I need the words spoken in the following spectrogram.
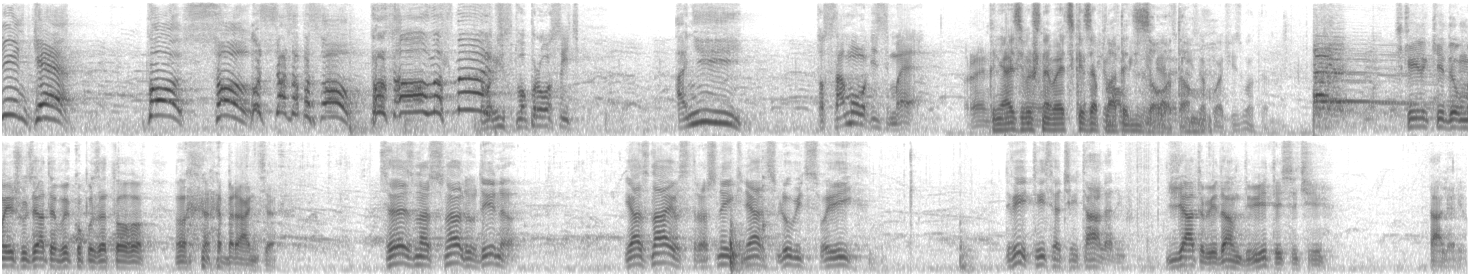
Він є посол! Ну що за посол? Посол на смерть! Товариство просить. А ні, то само візьме. Князь Вишневецький заплатить золотом. Скільки думаєш узяти викупу за того бранця? Це значна людина. Я знаю, страшний князь любить своїх. Дві тисячі талерів. Я тобі дам дві тисячі талерів.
